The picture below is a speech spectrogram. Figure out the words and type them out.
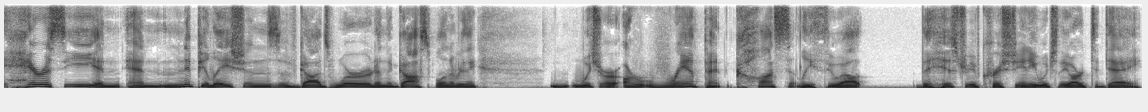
heresy and, and manipulations of God's word and the gospel and everything which are, are rampant constantly throughout the history of Christianity, which they are today,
